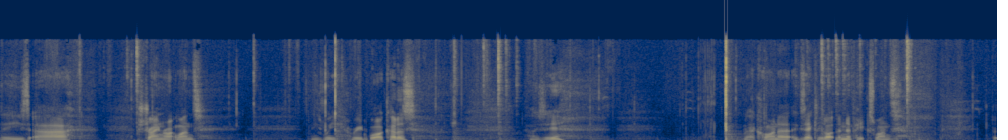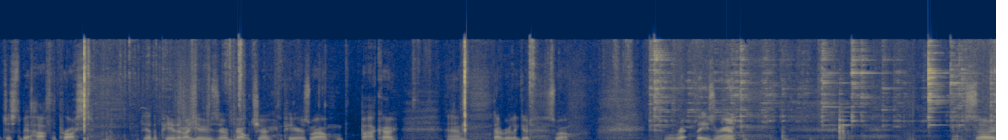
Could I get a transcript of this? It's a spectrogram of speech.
These are Strainrite ones. These wee red wire cutters. Those there. They're kind of exactly like the Knipex ones but just about half the price. The other pair that I use are a Bahco pair as well, Bahco. Um, they're really good as well. So we'll wrap these around. Like so.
